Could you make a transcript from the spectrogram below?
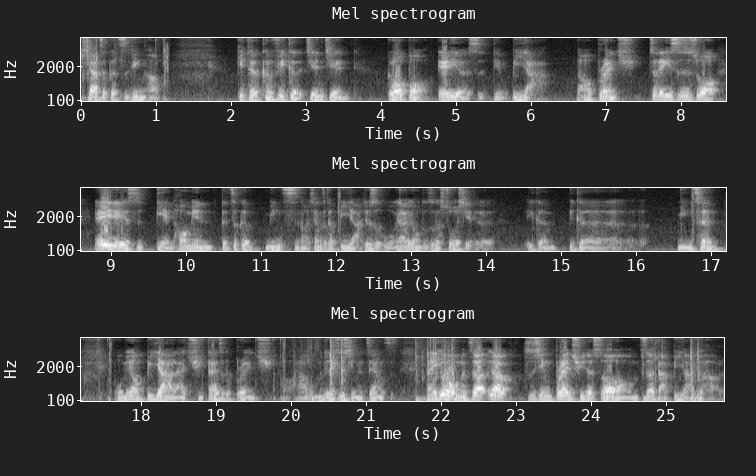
下这个指令哈，git config 减减 global alias 点 br，然后 branch，这个意思是说。Alias 点后面的这个名词哦，像这个 b 啊，就是我要用的这个缩写的一个一个名称。我们用 b 啊来取代这个 branch 哦，好，我们就执行了这样子。那以后我们只要要执行 branch 的时候，我们只要打 b 啊就好了。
